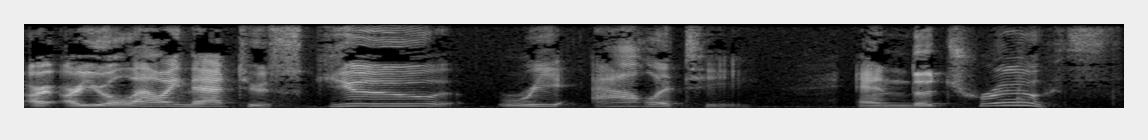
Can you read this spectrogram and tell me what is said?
Are, are you allowing that to skew reality and the truth?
